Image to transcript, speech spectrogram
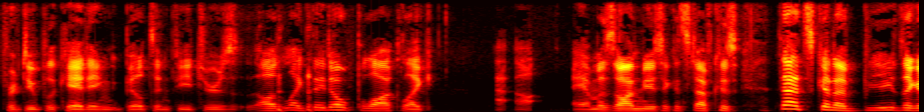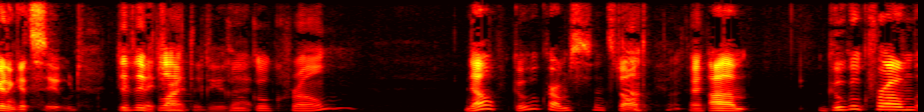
for duplicating built-in features. Uh, Like they don't block like uh, Amazon Music and stuff because that's gonna be they're gonna get sued. Did they, tried block to do that? Google Chrome? No, Google Chrome's installed. Okay. Um, Google Chrome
